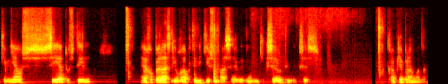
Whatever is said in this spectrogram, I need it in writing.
και μια ουσία του στυλ. Έχω περάσει κι εγώ από τη δική σου φάση, παιδί μου, και ξέρω ότι ξέρεις κάποια πράγματα.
